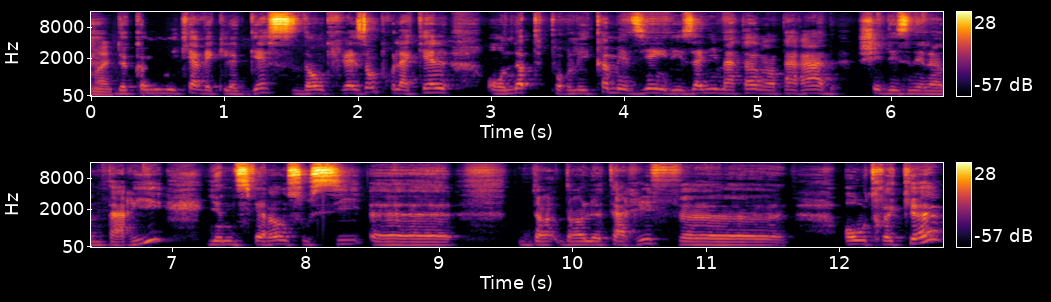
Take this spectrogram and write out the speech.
de communiquer avec le guest. Donc, raison pour laquelle on opte pour les comédiens et les animateurs en parade chez Disneyland Paris. Il y a une différence aussi euh, dans, le tarif. Euh, autre que.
